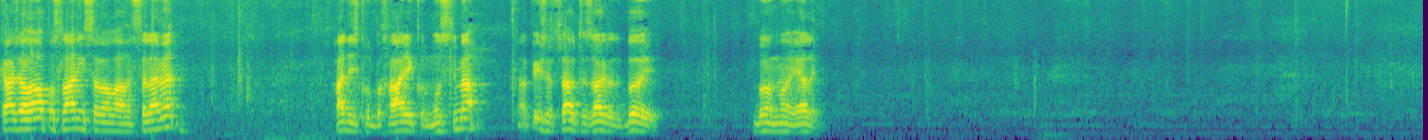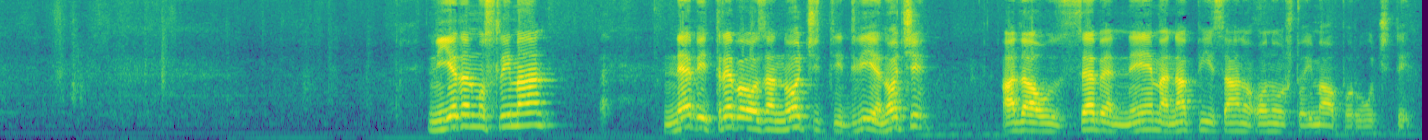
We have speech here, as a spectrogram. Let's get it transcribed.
kaže Allah poslanik sallallahu sallame, hadis kod Buhari, kod muslima, a piše stavite zagrad B, B, moj, jeli? Nijedan musliman ne bi trebao zanočiti dvije noći, a da uz sebe nema napisano ono što imao poručiti.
